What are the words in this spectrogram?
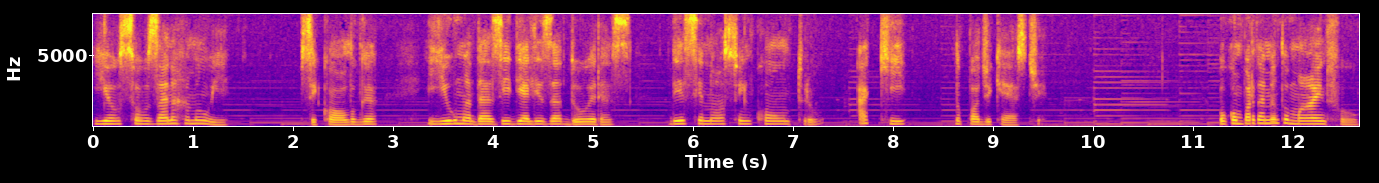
e eu sou Zana Ramaui, psicóloga e uma das idealizadoras desse nosso encontro aqui no podcast. O comportamento mindful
